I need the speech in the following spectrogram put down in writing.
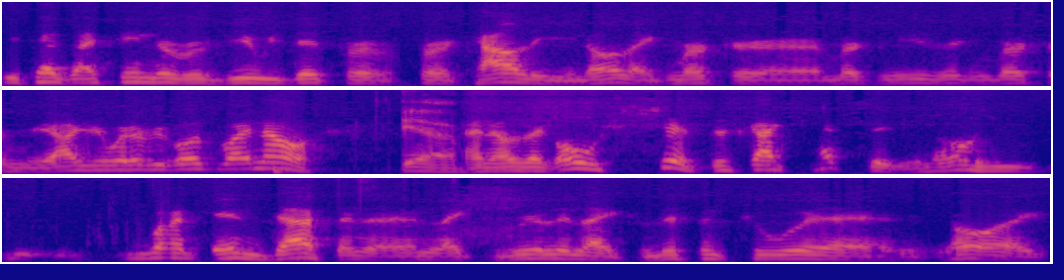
because I seen the review we did for for Cali, you know, like Merker, Merker Music, Merker Miyagi, whatever he goes by now. Yeah. And I was like, oh shit, this guy kept it, you know. He, he, he went in depth and, and like really like listened to it, and you know, like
